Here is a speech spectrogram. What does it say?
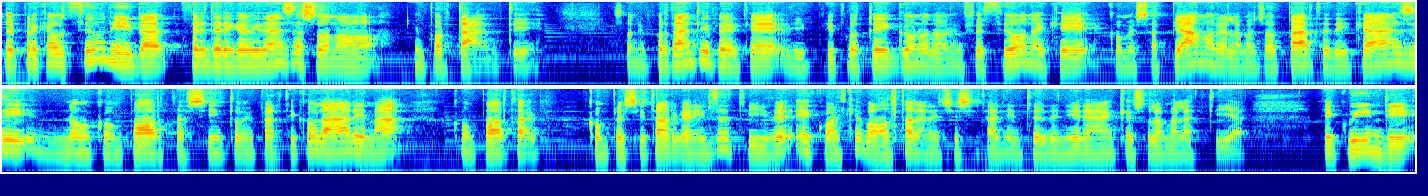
Le precauzioni da prendere in gravidanza sono importanti. Sono importanti perché vi, vi proteggono da un'infezione che, come sappiamo, nella maggior parte dei casi non comporta sintomi particolari, ma comporta complessità organizzative e qualche volta la necessità di intervenire anche sulla malattia. E quindi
